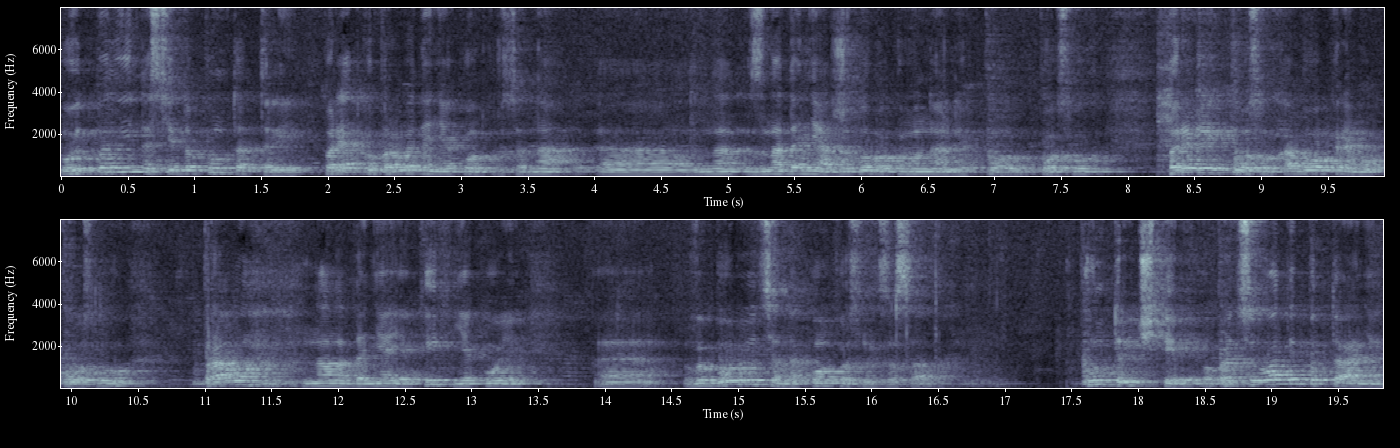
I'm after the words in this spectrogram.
у відповідності до пункту 3 порядку проведення конкурсу на, е, на з надання житлово-комунальних послуг, перелік послуг або окрему послугу, право на надання яких якої е, виборюється на конкурсних засадах. Пункт 3.4. Опрацювати питання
